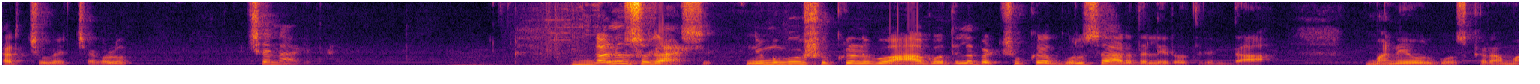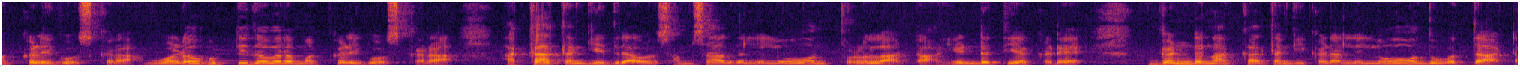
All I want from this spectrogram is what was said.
ಖರ್ಚು ವೆಚ್ಚಗಳು ಚೆನ್ನಾಗಿದೆ. ಧನುಸು ರಾಶಿ, ನಿಮಗೂ ಶುಕ್ರನಿಗೂ ಆಗೋದಿಲ್ಲ ಬಟ್ ಶುಕ್ರ ಗುರುಸಾರದಲ್ಲಿರೋದ್ರಿಂದ ಮನೆಯವ್ರಿಗೋಸ್ಕರ, ಮಕ್ಕಳಿಗೋಸ್ಕರ ಒಡ ಹುಟ್ಟಿದವರ ಮಕ್ಕಳಿಗೋಸ್ಕರ, ಅಕ್ಕ ತಂಗಿ ಇದ್ದರೆ ಅವರ ಸಂಸಾರದಲ್ಲೆಲ್ಲೋ ಒಂದು ತೊಳಲಾಟ, ಹೆಂಡತಿಯ ಕಡೆ, ಗಂಡನ ಅಕ್ಕ ತಂಗಿ ಕಡೆ ಅಲ್ಲೆಲ್ಲೋ ಒಂದು ಒದ್ದಾಟ,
